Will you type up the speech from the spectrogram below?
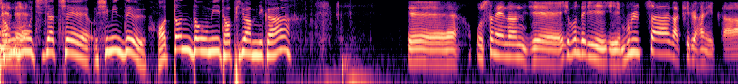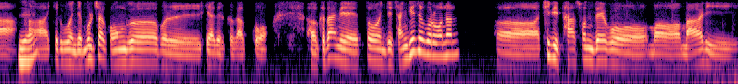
정부, 네네. 지자체, 시민들 어떤 도움이 더 필요합니까? 예, 우선에는 이제 이분들이 물자가 필요하니까 예. 아, 결국 이제 물자 공급을 해야 될 것 같고 어 그 다음에 또 이제 장기적으로는 어 집이 파손되고 뭐 마을이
